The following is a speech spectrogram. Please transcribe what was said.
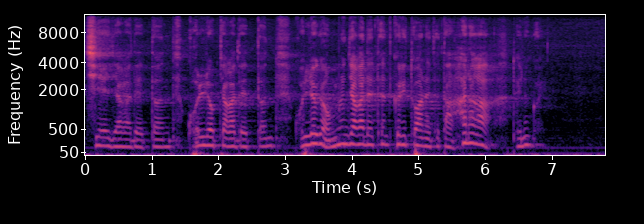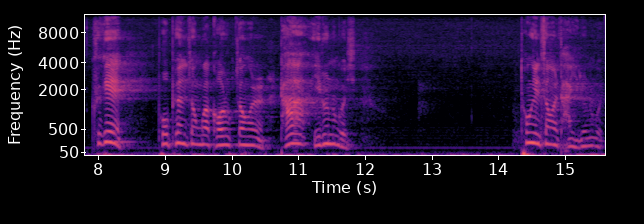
지혜자가 됐든 권력자가 됐든 권력이 없는 자가 됐든 그리스도 안에서 다 하나가 되는 거예요. 그게 보편성과 거룩성을 다 이루는 것이 통일성을 다 이루는 거죠.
